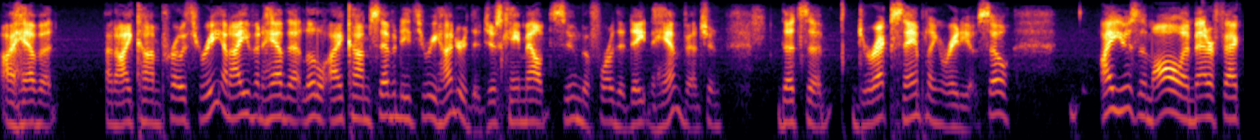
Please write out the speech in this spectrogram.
I have a an ICOM Pro 3, and I even have that little ICOM 7300 that just came out soon before the Dayton Hamvention. That's a direct sampling radio. So I use them all. And matter of fact,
